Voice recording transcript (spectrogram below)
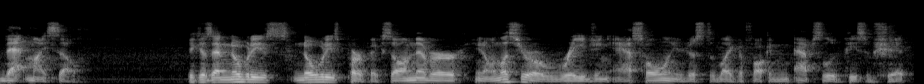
that myself. Because then nobody's nobody's perfect. So I'm never, you know, unless you're a raging asshole and you're just like a fucking absolute piece of shit,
